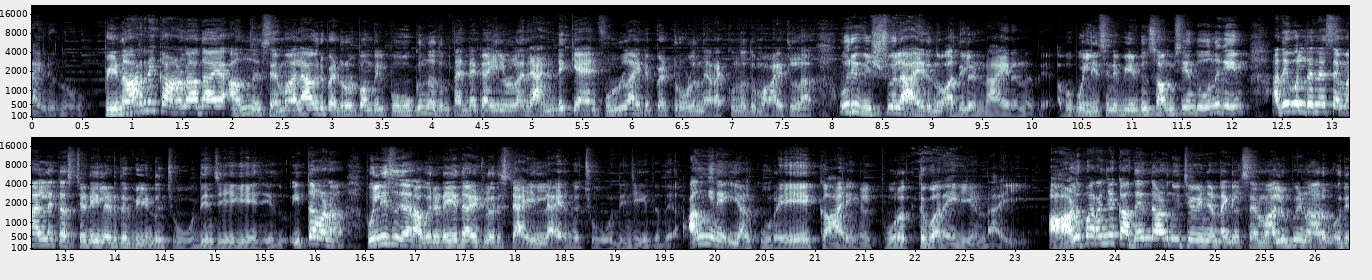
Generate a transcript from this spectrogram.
ആയിരുന്നു. പിണാറിനെ കാണാതായ അന്ന് സെമാല ഒരു പെട്രോൾ പമ്പിൽ പോകുന്നതും തന്റെ കയ്യിലുള്ള രണ്ട് ക്യാൻ ഫുള്ളായിട്ട് പെട്രോൾ നിറക്കുന്നതുമായിട്ടുള്ള ഒരു വിഷ്വൽ ആയിരുന്നു അതിലുണ്ടായിരുന്നത്. അപ്പോൾ പോലീസിന് വീണ്ടും സംശയം തോന്നുകയും അതേപോലെ തന്നെ സെമാലിനെ കസ്റ്റഡിയിലെടുത്ത് വീണ്ടും ചോദ്യം ചെയ്യുകയും ചെയ്തു. ഇത്തവണ പോലീസുകാർ അവരുടേതായിട്ടുള്ള ഒരു സ്റ്റൈലിലായിരുന്നു ചോദ്യം ചെയ്തത്. അങ്ങനെ ഇയാൾ കുറേ കാര്യങ്ങൾ പുറത്തു പറയുകയുണ്ടായി. ആൾ പറഞ്ഞ കഥ എന്താണെന്ന് വെച്ച് കഴിഞ്ഞിട്ടുണ്ടെങ്കിൽ സെമാലും പിണാറും ഒരു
